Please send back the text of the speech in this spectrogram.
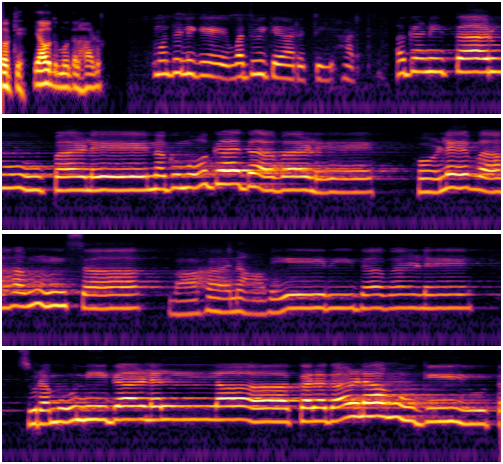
ಓಕೆ. ಯಾವುದು ಮೊದಲ ಹಾಡು? ಮೊದಲಿಗೆ ವಧುವಿಗೆ ಆರತಿ ಹಾಡ್ತೇನೆ. ಅಗಣಿತ ರೂಪಳೆ, ನಗುಮೊಗದವಳೆ, ಹೊಳೆವ ಹಂಸ, ವಾಹನವೇರಿದವಳೆ. ಸುರಮುನಿಗಳೆಲ್ಲ ಕರಗಳ ಮುಗಿಯೂತ,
